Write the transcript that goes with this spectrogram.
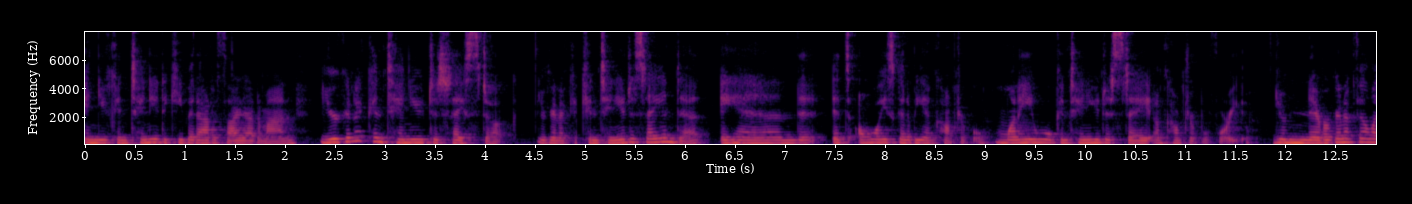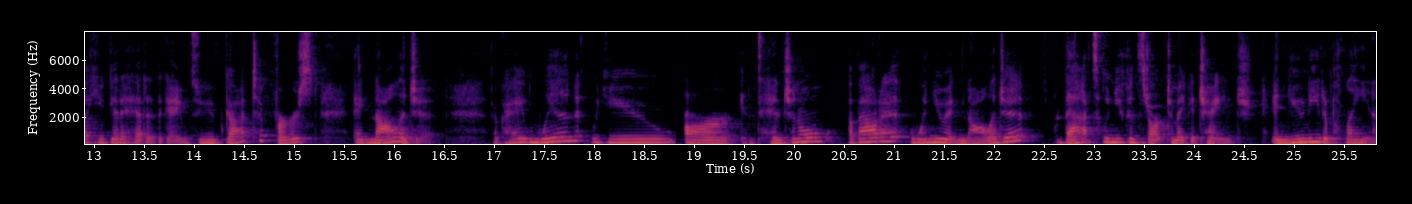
and you continue to keep it out of sight, out of mind, you're going to continue to stay stuck. You're going to continue to stay in debt, and it's always going to be uncomfortable. Money will continue to stay uncomfortable for you. You're never going to feel like you get ahead of the game. So you've got to first acknowledge it. Okay, when you are intentional about it, when you acknowledge it, that's when you can start to make a change. And you need a plan.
